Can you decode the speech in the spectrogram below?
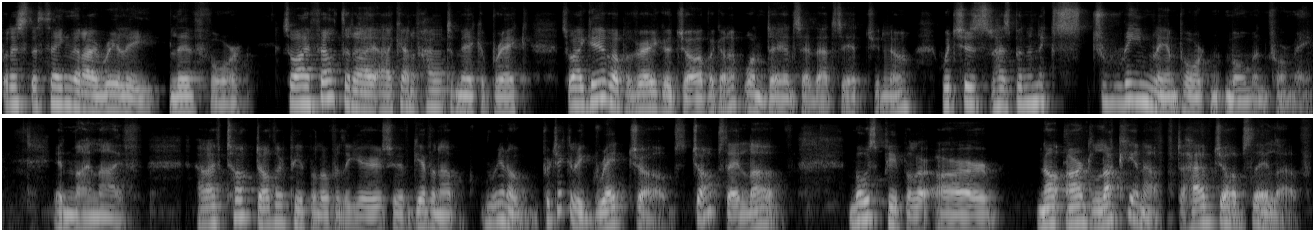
but it's the thing that I really live for. So I felt that I, I kind of had to make a break so I gave up a very good job. I got up one day and said, "That's it," you know, which is has been an extremely important moment for me in my life. And I've talked to other people over the years who have given up, you know, particularly great jobs, jobs they love. Most people are, are not aren't lucky enough to have jobs they love.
